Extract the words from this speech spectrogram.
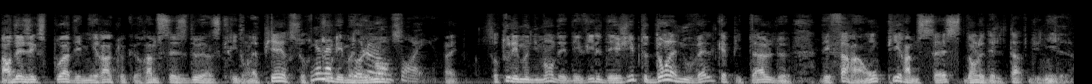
Alors des exploits, des miracles que Ramsès II inscrit dans la pierre sur tous les monuments. sur tous les monuments des, villes d'Égypte, dont la nouvelle capitale de, des pharaons, Pi-Ramsès, dans le delta du Nil.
